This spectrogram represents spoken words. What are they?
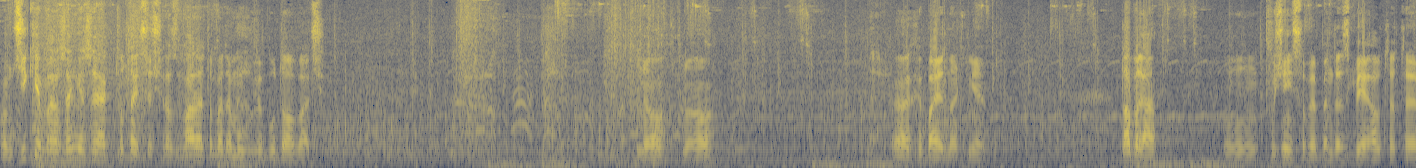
Mam dzikie wrażenie, że jak tutaj coś rozwalę, to będę mógł wybudować. No, no. A, chyba jednak nie. Dobra. Mm, Później sobie będę zbierał te, te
